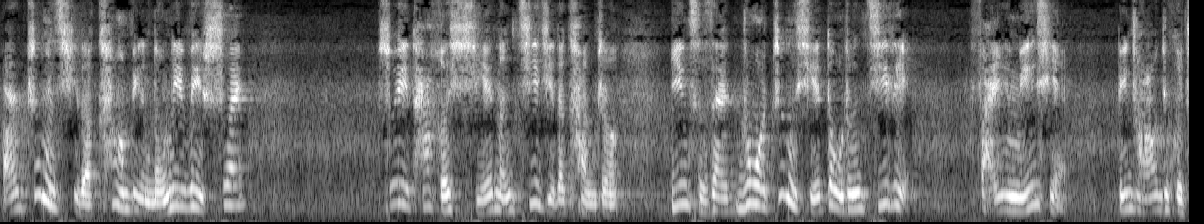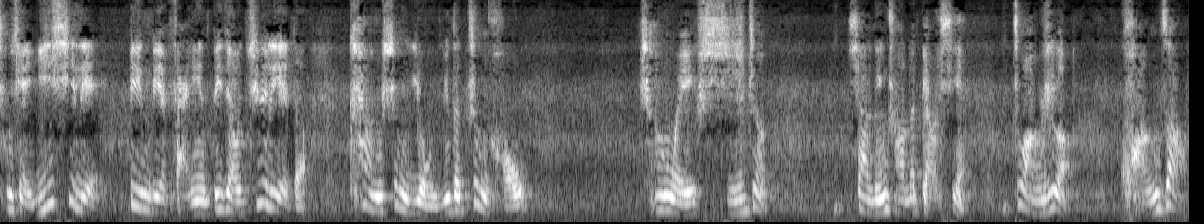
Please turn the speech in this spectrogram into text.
而正气的抗病能力未衰，所以它和邪能积极的抗争。因此，在若正邪斗争激烈、反应明显，临床上就会出现一系列病变反应比较剧烈的抗盛有余的症候，称为实症。像临床的表现，壮热、狂躁、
